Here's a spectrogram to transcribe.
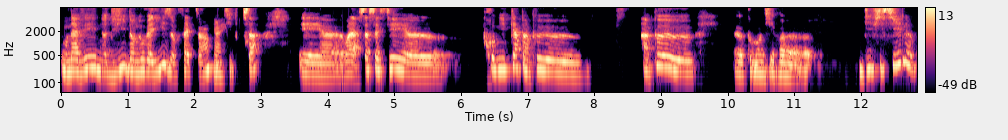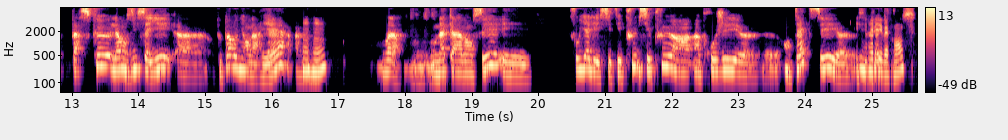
on avait notre vie dans nos valises en fait, hein, un petit peu ça. Et euh, voilà, ça, ça c'était euh, premier cap un peu, un peu, comment dire, difficile parce que là on se dit ça y est, on peut pas revenir en arrière. Mhm voilà, on n'a qu'à avancer et faut y aller. C'était plus, c'est plus un, un projet euh, en tête, c'est euh, c'est plus les vacances,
